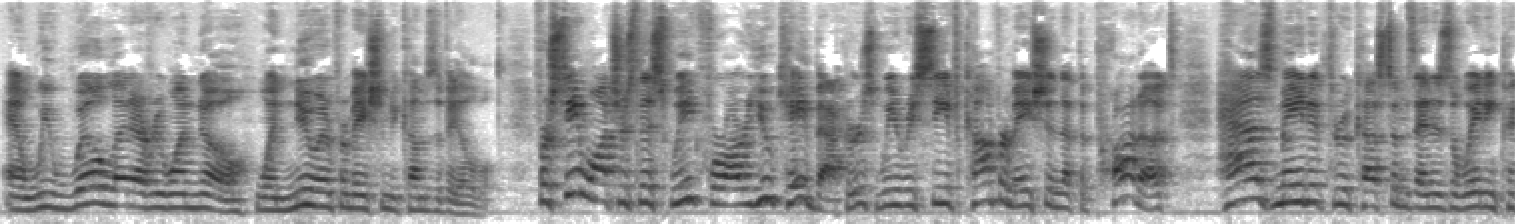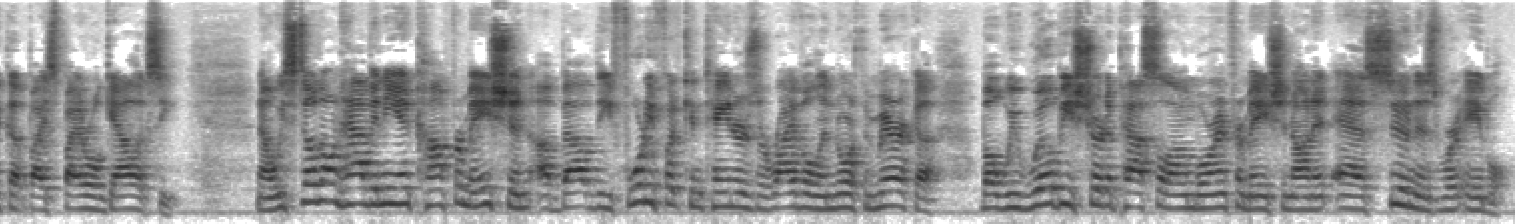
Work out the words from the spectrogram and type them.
and we will let everyone know when new information becomes available. For Steam Watchers this week, for our UK backers, we received confirmation that the product has made it through customs and is awaiting pickup by Spiral Galaxy. Now, we still don't have any confirmation about the 40 foot container's arrival in North America, but we will be sure to pass along more information on it as soon as we're able.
